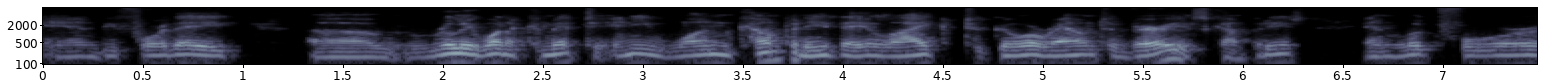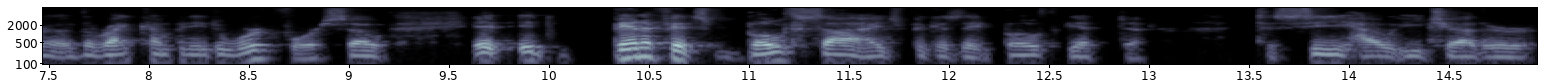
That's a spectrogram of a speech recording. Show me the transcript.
and before they uh, really want to commit to any one company they like to go around to various companies and look for the right company to work for so it, it benefits both sides because they both get to, to see how each other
